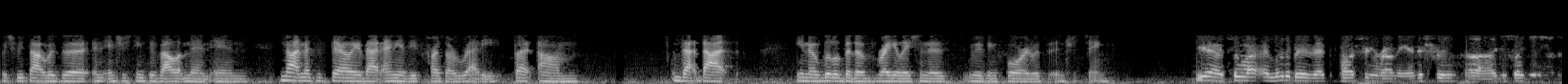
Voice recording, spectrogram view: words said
which we thought was a, an interesting development in not necessarily that any of these cars are ready, but um, that that you know little bit of regulation is moving forward was interesting. Yeah, so a little bit of that's posturing around the industry. Uh, just like any other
